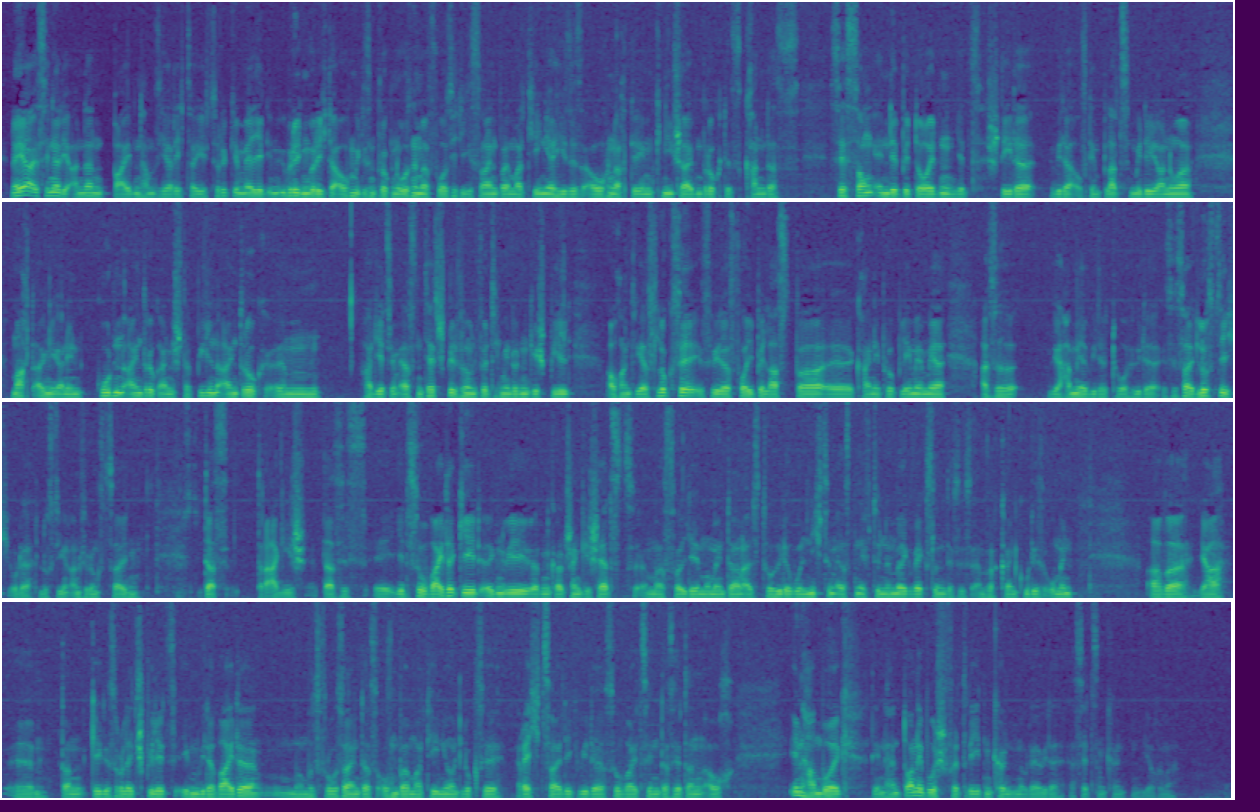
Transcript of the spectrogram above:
Naja, es sind ja die anderen beiden, haben sich ja rechtzeitig zurückgemeldet. Im Übrigen würde ich da auch mit diesen Prognosen immer vorsichtig sein. Bei Martinia hieß es auch nach dem Kniescheibenbruch, das kann das Saisonende bedeuten. Jetzt steht er wieder auf dem Platz Mitte Januar, macht eigentlich einen guten Eindruck, einen stabilen Eindruck. Ähm, hat jetzt im ersten Testspiel 45 Minuten gespielt. Auch Andreas Luxe ist wieder voll belastbar, äh, keine Probleme mehr. Also wir haben ja wieder Torhüter. Es ist halt lustig, oder lustig in Anführungszeichen, das tragisch, dass es äh, jetzt so weitergeht irgendwie. Wir hatten gerade schon gescherzt, man sollte momentan als Torhüter wohl nicht zum ersten FC Nürnberg wechseln. Das ist einfach kein gutes Omen. Aber ja, äh, dann geht das Roulette-Spiel jetzt eben wieder weiter. Man muss froh sein, dass offenbar Martini und Luxe rechtzeitig wieder so weit sind, dass sie dann auch in Hamburg den Herrn Donnebusch vertreten könnten oder wieder ersetzen könnten, wie auch immer.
